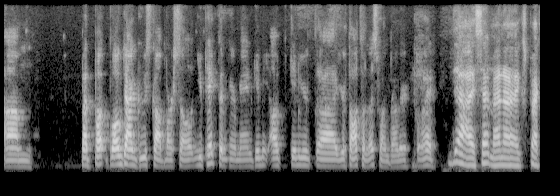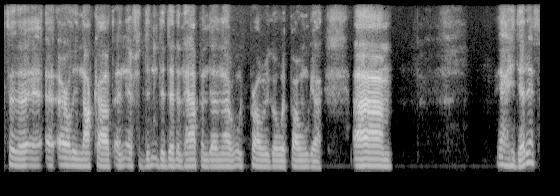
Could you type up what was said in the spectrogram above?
Um, but Bo- Bogdan Guskov, Marcel, you picked him here, man. Give me, I'll give me your uh, your thoughts on this one, brother. Go ahead. Yeah, I said, man, I expected a, a early knockout, and if it didn't, it didn't happen, then I would probably go with Paunga. Um, yeah, he did it.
